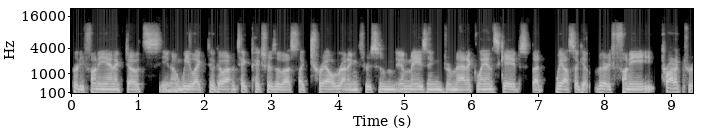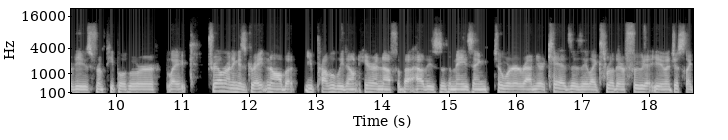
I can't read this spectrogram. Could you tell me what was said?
pretty funny anecdotes. You know, we like to go out and take pictures of us like trail running through some amazing dramatic landscapes, but we also get very funny product reviews from people who are like, trail running is great and all, but you probably don't hear enough about how this is amazing to wear around your kids as they like throw their food at you. It just like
